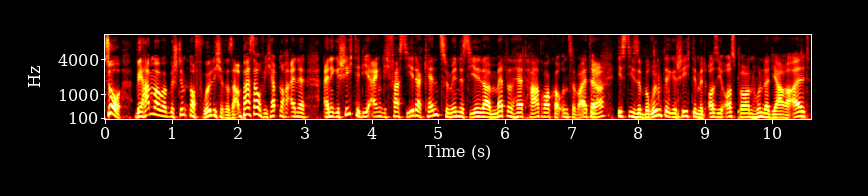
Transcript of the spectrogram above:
So, wir haben aber bestimmt noch fröhlichere Sachen. Pass auf, ich habe noch eine, eine Geschichte, die eigentlich fast jeder kennt, zumindest jeder Metalhead, Hardrocker und so weiter, ist diese berühmte Geschichte mit Ozzy Osbourne, 100 Jahre alt,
